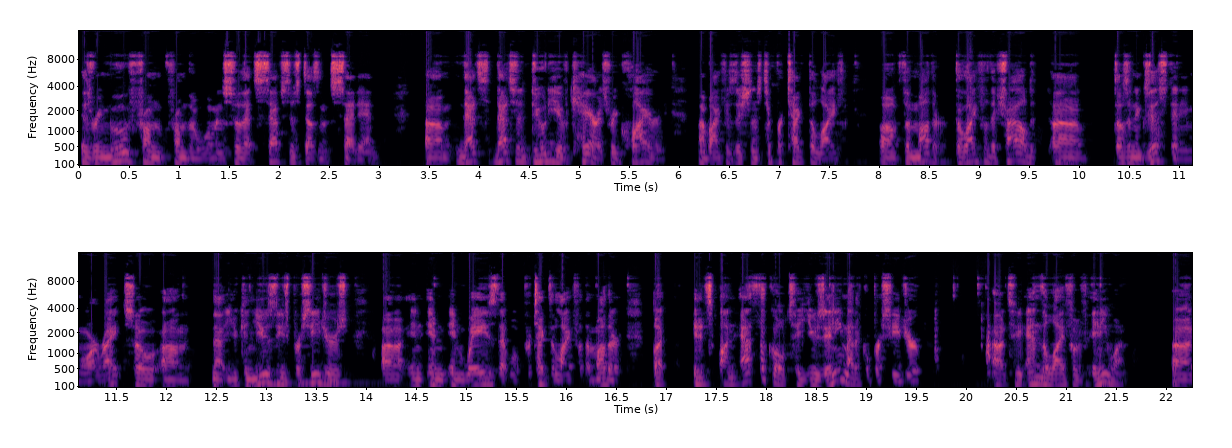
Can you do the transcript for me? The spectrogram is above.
is removed from, from the woman so that sepsis doesn't set in. Um, that's that's a duty of care. It's required uh, by physicians to protect the life of the mother. The life of the child uh, doesn't exist anymore, right? So um, now you can use these procedures uh, in, in, in ways that will protect the life of the mother, but it's unethical to use any medical procedure uh, to end the life of anyone. Uh,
